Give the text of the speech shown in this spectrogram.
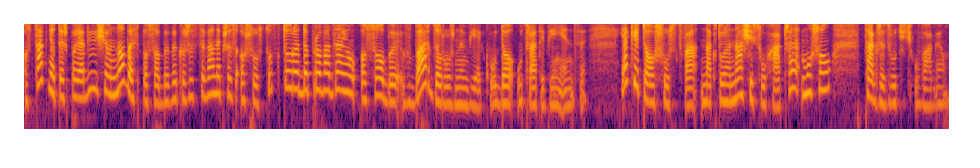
Ostatnio też pojawiły się nowe sposoby wykorzystywane przez oszustów, które doprowadzają osoby w bardzo różnym wieku do utraty pieniędzy. Jakie to oszustwa, na które nasi słuchacze muszą także zwrócić uwagę?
